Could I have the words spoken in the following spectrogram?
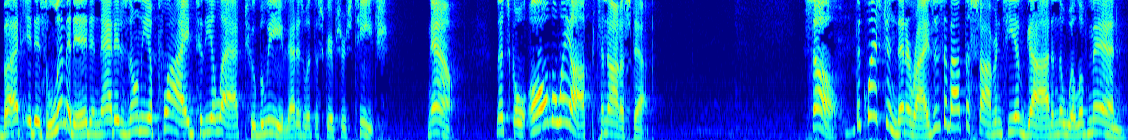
but it is limited in that it is only applied to the elect who believe. That is what the scriptures teach. Now, let's go all the way up to not a step. So, the question then arises about the sovereignty of God and the will of man.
